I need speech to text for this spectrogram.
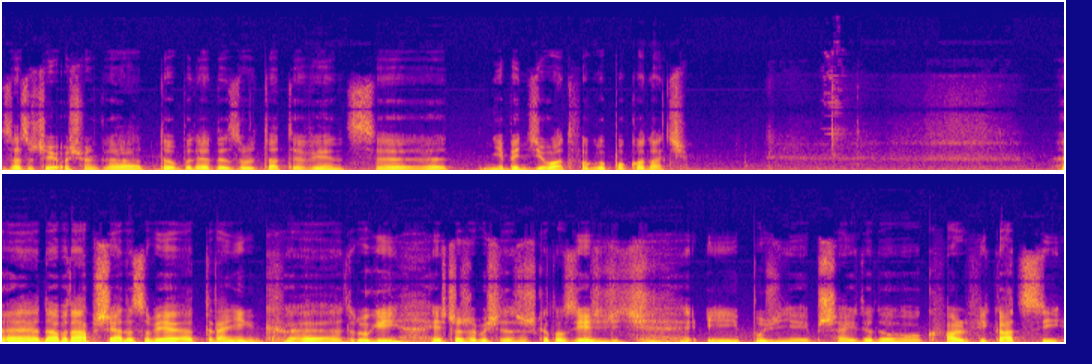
Zazwyczaj osiąga dobre rezultaty, więc nie będzie łatwo go pokonać. E, Dobra, przyjadę sobie trening e, drugi, jeszcze żeby się troszeczkę rozjeździć i później przejdę do kwalifikacji.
